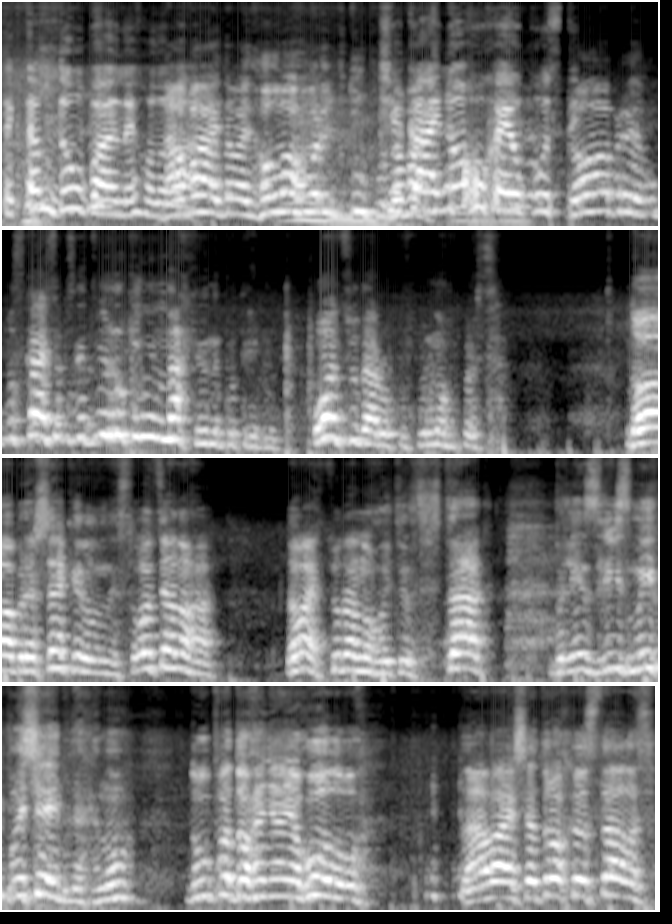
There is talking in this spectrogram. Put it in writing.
Так там дуба, а не голова. Давай, давай. Голова говорить в дупу. давай. Чекай, ногу хай опустить. Добре, опускайся, опускай. Дві руки ні нахер не потрібні. От сюди руку, ногу перся. Добре, ще Кирил вниз. Оця нога. Давай, сюди ногу йти. Так. Блін, зліз моїх плечей, бляха. Ну, дупа доганяє голову. Давай, ще трохи осталось.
